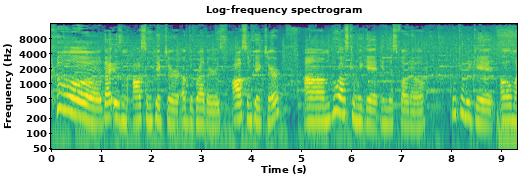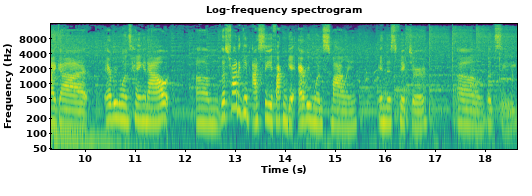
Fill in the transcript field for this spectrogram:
Cool. That is an awesome picture of the brothers. Awesome picture. Um, who else can we get in this photo? Who can we get? Oh my god. Everyone's hanging out. Um, let's try to get, I see if I can get everyone smiling in this picture. Um, let's see.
